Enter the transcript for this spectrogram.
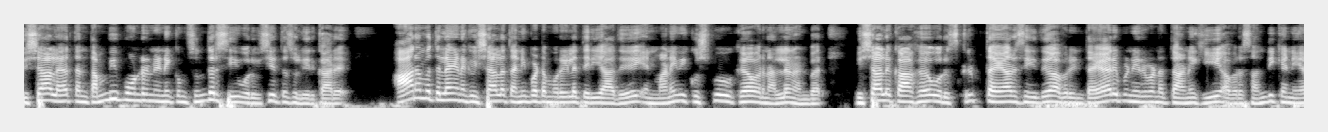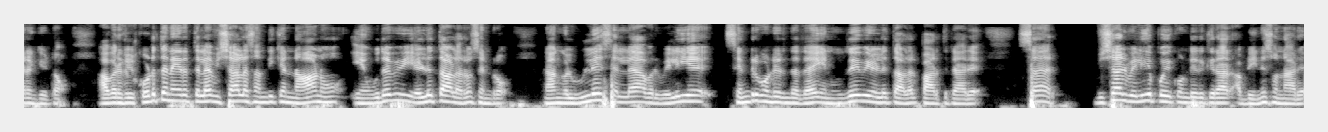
விஷாலை தன் தம்பி போன்று நினைக்கும் சுந்தர் சி ஒரு விஷயத்த சொல்லியிருக்காரு. ஆரம்பத்தில் எனக்கு விஷாலை தனிப்பட்ட முறையில் தெரியாது. என் மனைவி குஷ்புவுக்கு அவர் நல்ல நண்பர். விஷாலுக்காக ஒரு ஸ்கிரிப்ட் தயார் செய்து அவரின் தயாரிப்பு நிறுவனத்தை அணுகி அவரை சந்திக்க நேரம் கேட்டோம். அவர்கள் கொடுத்த நேரத்தில் விஷாலை சந்திக்க நானும் என் உதவி எழுத்தாளரும் சென்றோம். நாங்கள் உள்ளே செல்ல அவர் வெளியே சென்று கொண்டிருந்ததை என் உதவி எழுத்தாளர் பார்த்துட்டாரு. சார் விஷால் வெளியே போய் கொண்டிருக்கிறார் அப்படின்னு சொன்னாரு.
